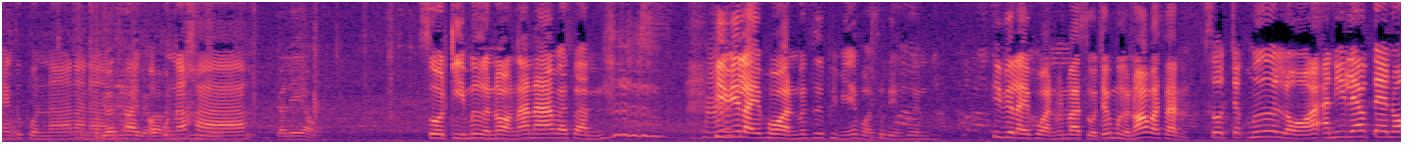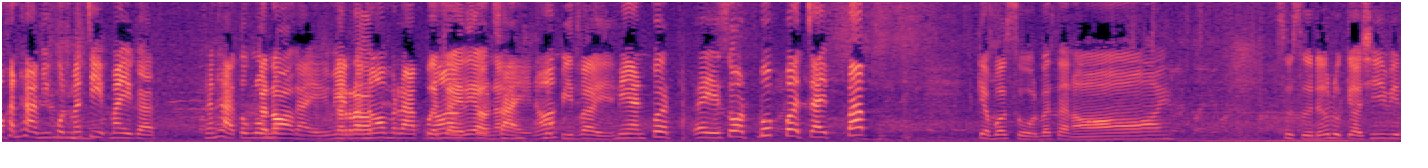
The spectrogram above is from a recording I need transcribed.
ให้ทุกคนนะนานาเดี๋ยวถ่ายแบบขอบคุณนะคะ ก็แล้วโสดกี่หมื่นน้องนานาว่าสัน พี่วิไลพรมันคือพี่มีได้บอกสุรินทร์เพิ่นพี่วิไลพรมันว่าโสดจักหมื่นเนาะว่าสันสดจากมือเหรอ อันนี้แล้วแต่เนาะคันถามมีคนมาจีบใหม่กับคันถาตกลงกระน้อมใจแมกนระกน้อมระน้อมรับเปิดใจแล้วเปิดนะใจเนาะบ่ปิดไว้แมนเปิดไอ้โสดปุ๊บเปิดใจปั๊บแกบ่โสดว่าสันอ๋อย สื่อเด้อลูกแก้วชีวิต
